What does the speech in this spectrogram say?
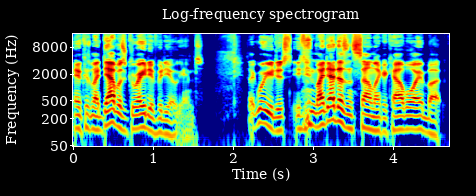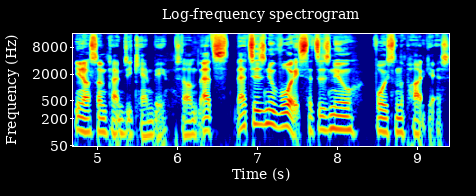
And cuz my dad was great at video games. Like, "What, you just My dad doesn't sound like a cowboy, but, you know, sometimes he can be. So that's that's his new voice. That's his new voice on the podcast.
